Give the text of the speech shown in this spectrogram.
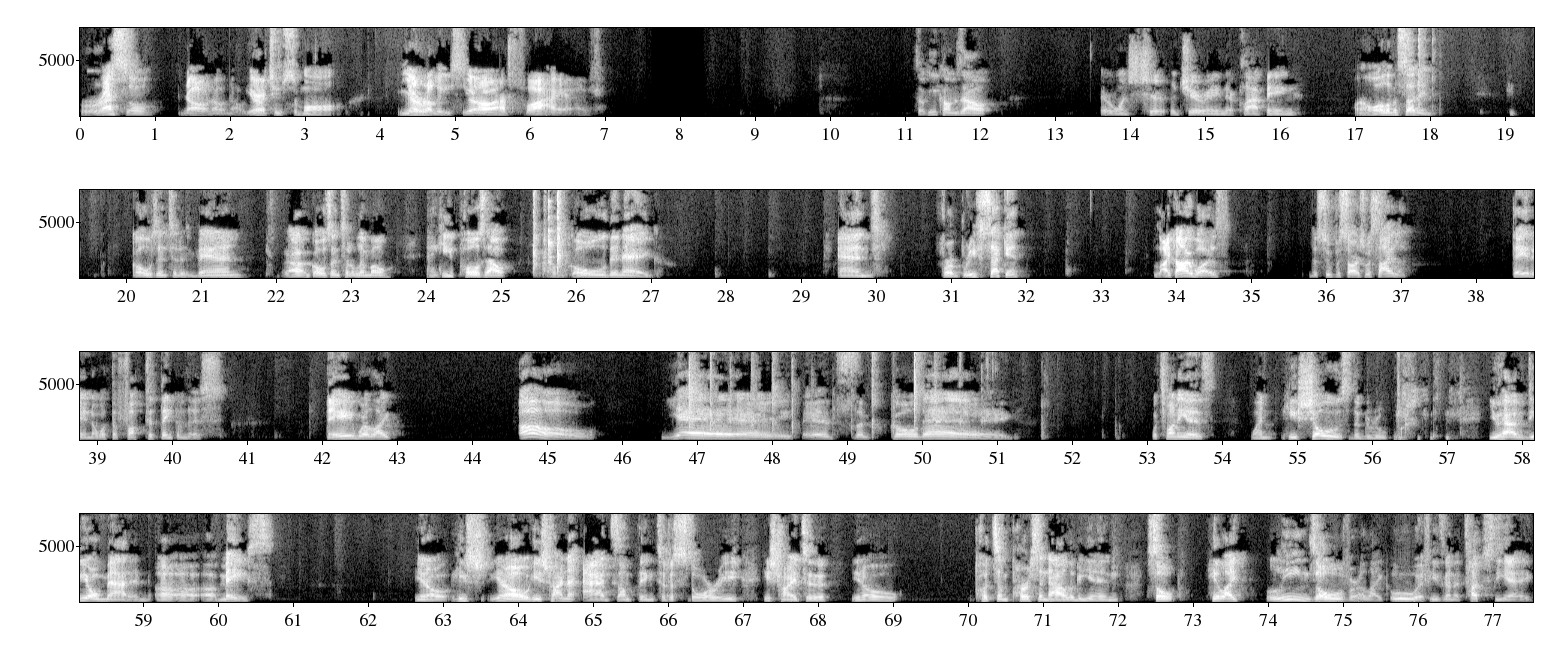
Wrestle? No, no, no. You're too small. You're released. You're fired. So he comes out. Everyone's cheer- cheering. They're clapping. Well, all of a sudden, he goes into the van, uh, goes into the limo, and he pulls out a golden egg. And for a brief second, like I was, the superstars were silent. They didn't know what the fuck to think of this. They were like, oh, yay, it's a gold egg. What's funny is when he shows the group, you have Dio Maddin, uh, uh, uh, Mace. You know he's you know he's trying to add something to the story. He's trying to you know put some personality in. So he like leans over, like, ooh, if he's gonna touch the egg.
